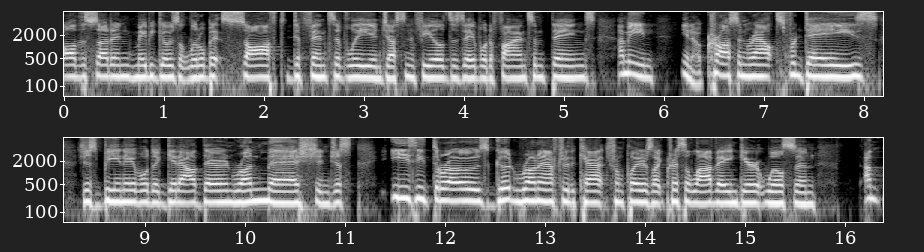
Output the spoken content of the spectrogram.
all of a sudden maybe goes a little bit soft defensively, and Justin Fields is able to find some things. I mean, you know, crossing routes for days, just being able to get out there and run mesh and just easy throws, good run after the catch from players like Chris Olave and Garrett Wilson. I'm,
